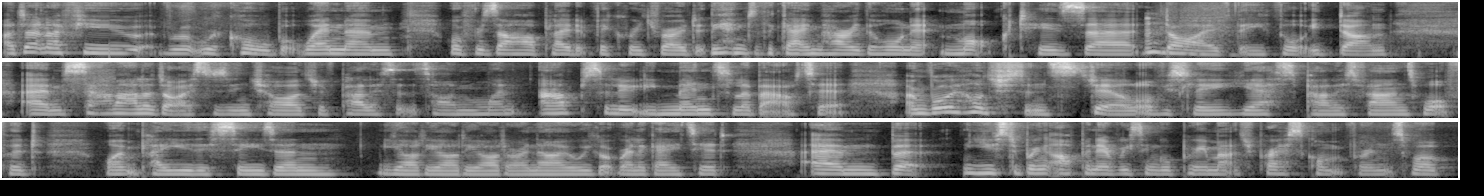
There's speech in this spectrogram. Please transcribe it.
I don't know if you r- recall, but when um, Wilfried Zaha played at Vicarage Road at the end of the game, Harry the Hornet mocked his uh, dive that he thought he'd done. Um, Sam Allardyce was in charge of Palace at the time and went absolutely mental about it. And Roy Hodgson still, obviously, yes, Palace fans, Watford won't play you this season, yada, yada, yada, I know, we got relegated. Um, but used to bring it up in every single pre-match press conference. Well,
